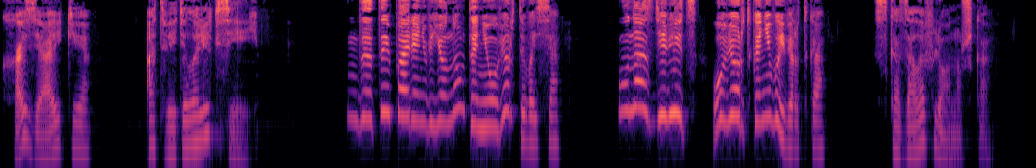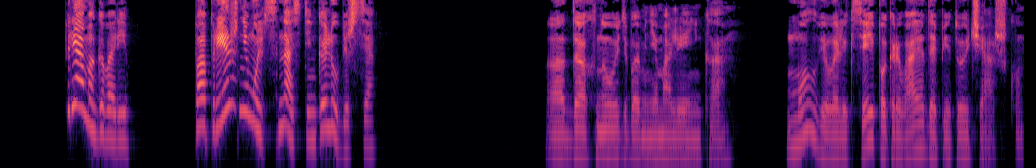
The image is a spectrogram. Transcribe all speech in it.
к хозяйке. — ответил Алексей. «Да ты, парень, в юном-то не увертывайся. У нас, девиц, увертка не вывертка», — сказала Фленушка. «Прямо говори, по-прежнему с Настенькой любишься?» «Отдохнуть бы мне маленько», — молвил Алексей, покрывая допитую чашку.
